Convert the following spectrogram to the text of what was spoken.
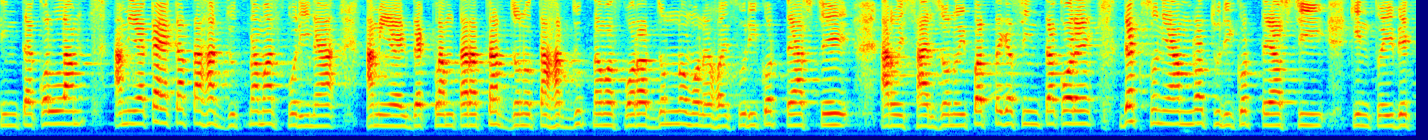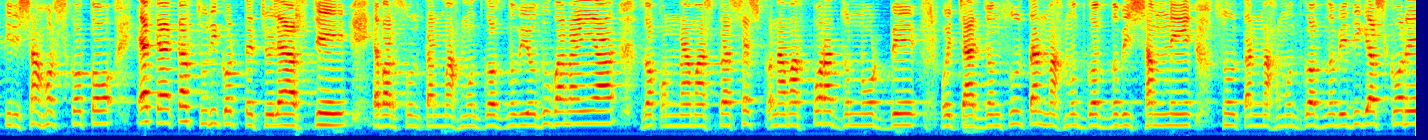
চিন্তা করলাম, আমি একা একা তাহাজ্জুদ নামাজ পড়ি না। আমি দেখলাম তারা চারজনও তাহাজ্জুদ নামাজ পড়ার জন্য মনে হয় চুরি করতে আসছে। আর ওই চারজন ওই পার থেকে চিন্তা করে, দেখছ নি, আমরা চুরি করতে আসছি, কিন্তু এই ব্যক্তির সাহস কত? একা একা চুরি করতে চলে আসছে। এবার সুলতান মাহমুদ গজনবী অজু বানাইয়া যখন নামাজটা শেষ নামাজ পড়ার জন্য উঠবে, ওই চারজন সুলতান মাহমুদ গজনবীর সামনে, সুলতান মাহমুদ গজনবী জিজ্ঞাসা করে,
